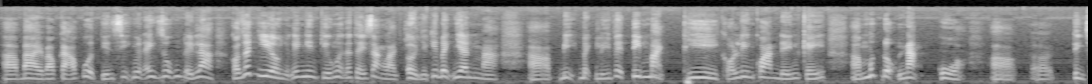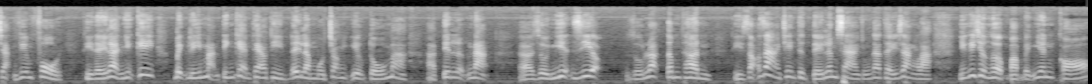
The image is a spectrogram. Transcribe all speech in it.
à, bài báo cáo của tiến sĩ Nguyễn Anh Dũng. Đấy là có rất nhiều những cái nghiên cứu người ta thấy rằng là ở những cái bệnh nhân mà à, bị bệnh lý về tim mạch thì có liên quan đến cái uh, mức độ nặng của uh, uh, tình trạng viêm phổi. Thì đấy là những cái bệnh lý mãn tính kèm theo. Thì đây là một trong những yếu tố mà uh, tiên lượng nặng uh, rồi nghiện rượu rối loạn tâm thần. Thì rõ ràng trên thực tế lâm sàng chúng ta thấy rằng là những cái trường hợp mà bệnh nhân có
